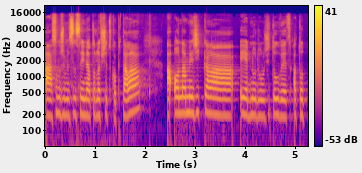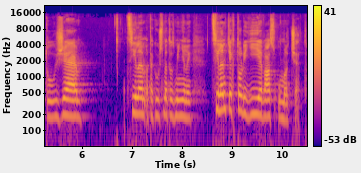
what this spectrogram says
a samozřejmě jsem se jí na tohle všechno ptala a ona mi říkala jednu důležitou věc a to tu, že cílem, a tak už jsme to zmínili, cílem těchto lidí je vás umlčet.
